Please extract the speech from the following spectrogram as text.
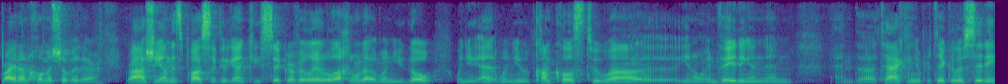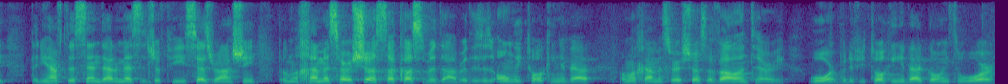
right on Chumash over there. Rashi on this pasuk again, kisikra When you go, when you when you come close to uh, you know invading and and and uh, attacking a particular city, then you have to send out a message of peace. Says Rashi, but This is only talking about a voluntary war. But if you're talking about going to war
